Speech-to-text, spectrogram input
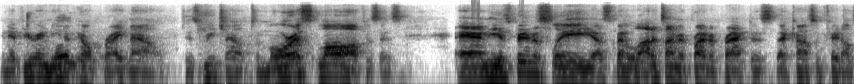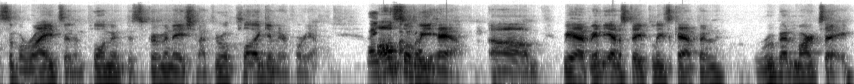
And if you're in need of help right now, just reach out to Morris Law Offices. And he has previously uh, spent a lot of time in private practice that concentrate on civil rights and employment discrimination. I threw a plug in there for you. Thank also, you, we have um, we have Indiana State Police Captain Ruben Marte,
